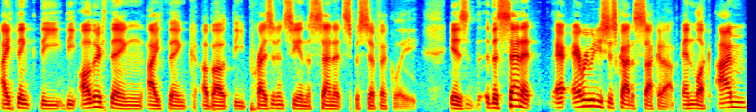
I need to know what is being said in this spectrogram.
I think the the other thing I think about the presidency and the Senate specifically is the Senate. Everybody's just got to suck it up. And look, I'm.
